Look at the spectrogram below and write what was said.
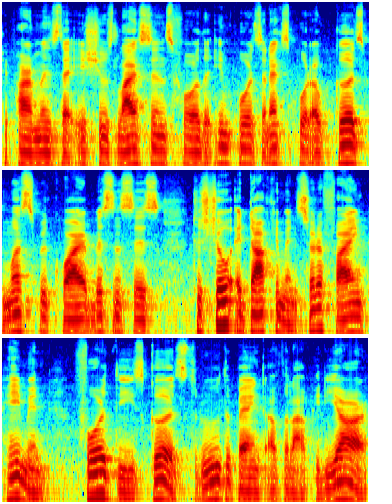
Departments that issues license for the imports and export of goods must require businesses to show a document certifying payment for these goods through the Bank of the Lao PDR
